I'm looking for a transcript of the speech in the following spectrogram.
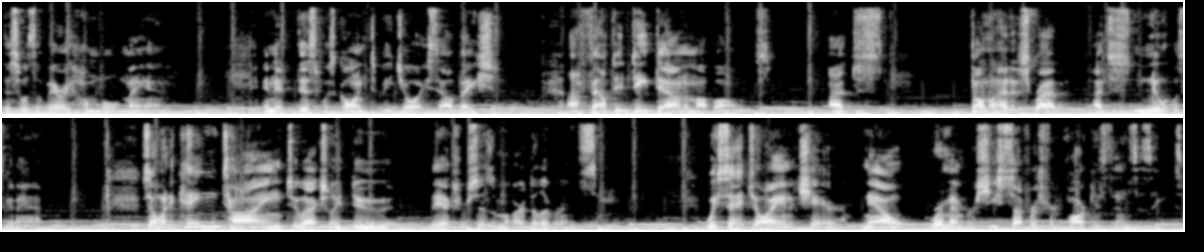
this was a very humble man, and that this was going to be joy, salvation. I felt it deep down in my bones. I just don't know how to describe it. I just knew it was going to happen. So when it came time to actually do the exorcism or deliverance, we set Joy in a chair. Now, remember, she suffers from Parkinson's disease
